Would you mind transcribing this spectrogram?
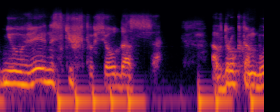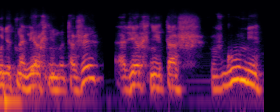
неуверенности, что все удастся. А вдруг там будет на верхнем этаже, а верхний этаж в ГУМе,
